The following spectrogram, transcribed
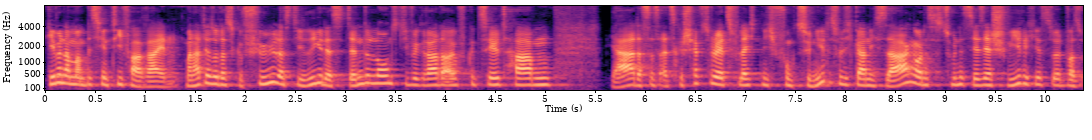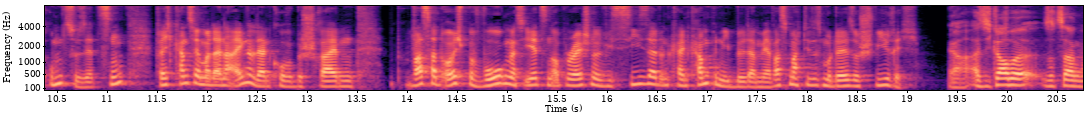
Gehen wir da mal ein bisschen tiefer rein. Man hat ja so das Gefühl, dass die Riege der Standalones, die wir gerade aufgezählt haben, ja, dass das als Geschäftsmodell jetzt vielleicht nicht funktioniert, das will ich gar nicht sagen, aber dass es zumindest sehr, sehr schwierig ist, so etwas umzusetzen. Vielleicht kannst du ja mal deine eigene Lernkurve beschreiben. Was hat euch bewogen, dass ihr jetzt ein Operational VC seid und kein Company Builder mehr? Was macht dieses Modell so schwierig? Ja, also ich glaube sozusagen,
